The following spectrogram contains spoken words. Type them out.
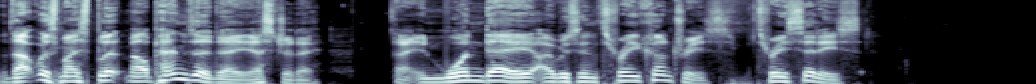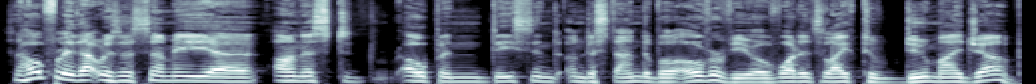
That was my split Malpensa day yesterday. Uh, in one day, I was in three countries, three cities. So hopefully that was a semi uh, honest, open, decent, understandable overview of what it's like to do my job.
